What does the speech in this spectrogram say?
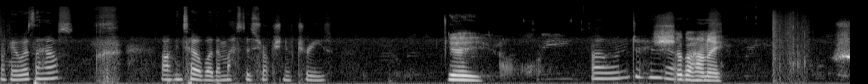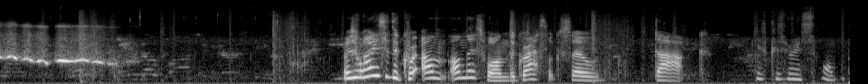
Okay, where's the house? I can tell by the mass destruction of trees. Yay. I wonder who that Sugar honey. Why Why is it the gra- on on this one the grass looks so dark? It's because we're in a swamp.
